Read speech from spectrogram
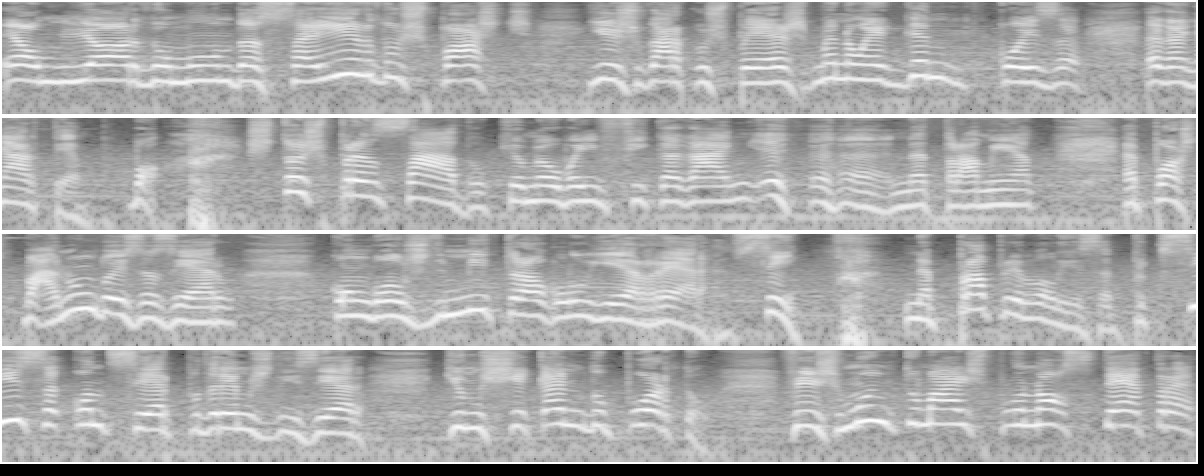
é o melhor do mundo a sair dos postes e a jogar com os pés, mas não é grande coisa a ganhar tempo. Bom, estou esperançado que o meu Benfica ganhe, naturalmente. Aposto pá, num 2 a 0 com golos de Mitroglou e Herrera. Sim, na própria baliza, porque se isso acontecer, poderemos dizer que o mexicano do Porto fez muito mais pelo nosso tetra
